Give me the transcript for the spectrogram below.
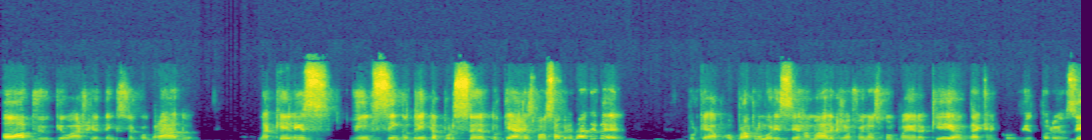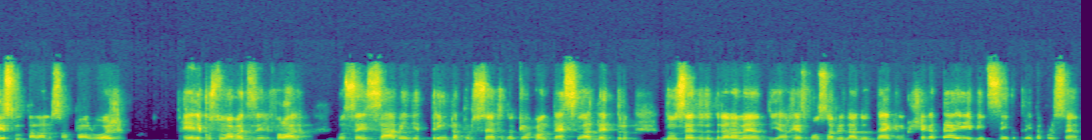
Óbvio que eu acho que ele tem que ser cobrado naqueles 25%, 30% que é a responsabilidade dele. Porque o próprio Murici Ramalho, que já foi nosso companheiro aqui, é um técnico vitoriosíssimo, está lá no São Paulo hoje, ele costumava dizer, ele falou, olha, vocês sabem de 30% do que acontece lá dentro de um centro de treinamento, e a responsabilidade do técnico chega até aí, 25%, 30%.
